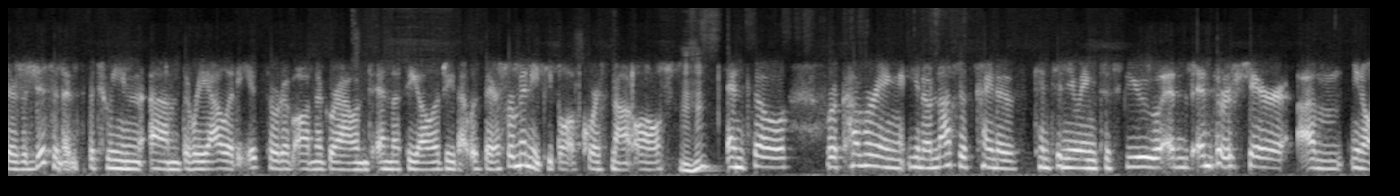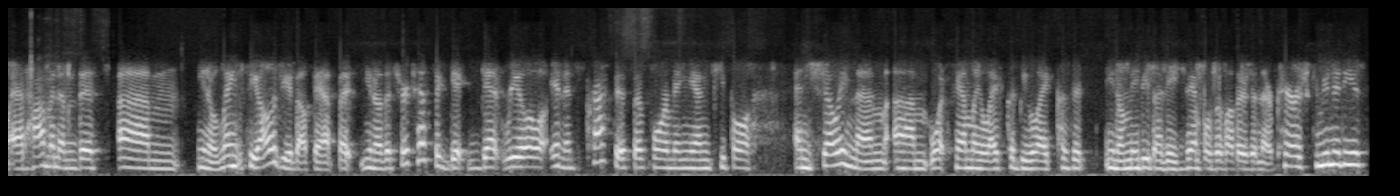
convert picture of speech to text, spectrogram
there's a dissonance between um, the reality, it's sort of on the ground, and the theology that was there for many people. Of course, not all. Mm-hmm. And so recovering, you know, not just kind of continuing to spew and, and sort of share, um, you know, ad hominem this, um, you know, length theology about that. But, you know, the church has to get, get real in its practice of forming young people and showing them um, what family life could be like because it, you know, maybe by the examples of others in their parish communities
